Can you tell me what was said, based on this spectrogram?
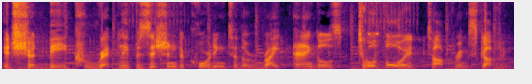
it should be correctly positioned according to the right angles to avoid top ring scuffing.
